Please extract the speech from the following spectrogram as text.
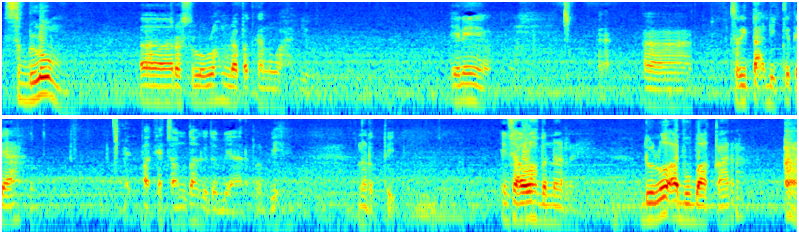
sebelum uh, Rasulullah mendapatkan wahyu. Ini uh, cerita dikit ya, pakai contoh gitu biar lebih ngerti. Insya Allah benar. Dulu Abu Bakar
